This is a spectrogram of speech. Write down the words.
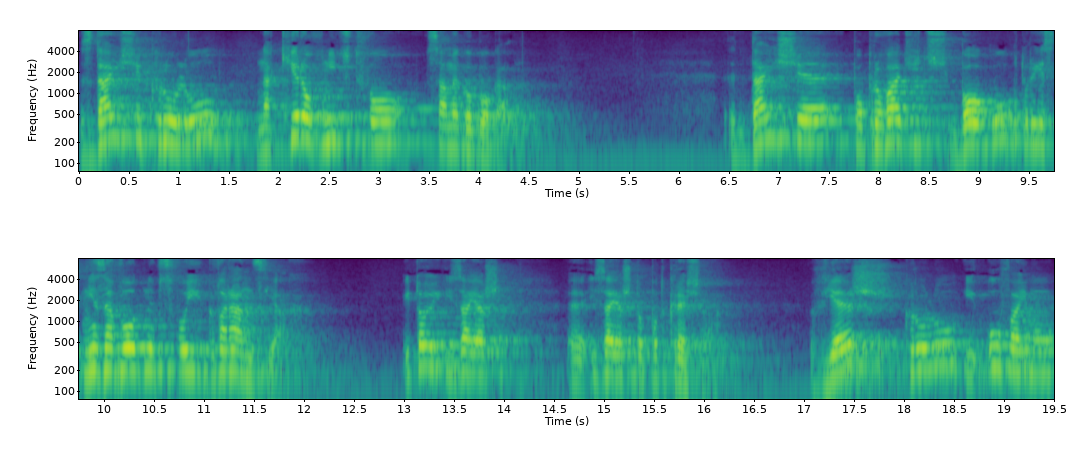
Zdaj się królu na kierownictwo samego Boga. Daj się poprowadzić Bogu, który jest niezawodny w swoich gwarancjach. I to Izajasz E, Izajasz to podkreśla. Wierz królu i ufaj mu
